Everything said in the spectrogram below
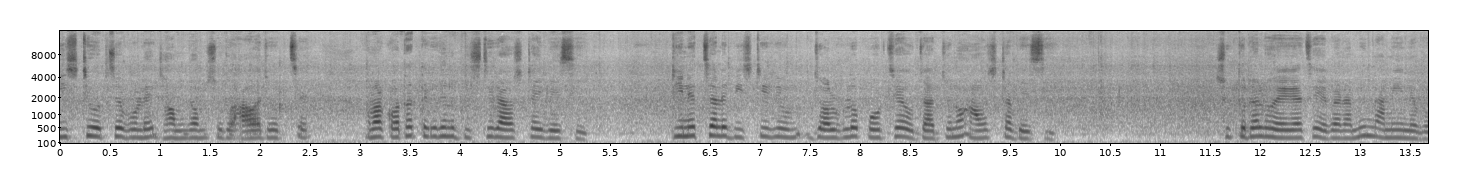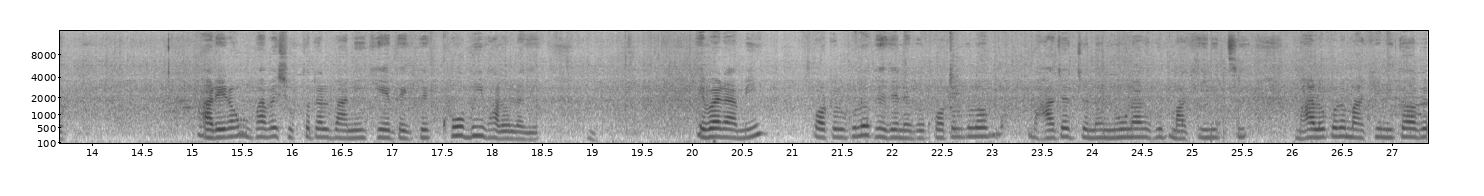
বৃষ্টি হচ্ছে বলে ঝমঝম শুধু আওয়াজ হচ্ছে। আমার কথার থেকে যেন বৃষ্টির আওয়াজটাই বেশি। টিনের চালে বৃষ্টির জলগুলো পড়ছে, যার জন্য আওয়াজটা বেশি। শুক্তো ডাল হয়ে গেছে, এবার আমি নামিয়ে নেব। আর এরকমভাবে শুক্তো ডাল বানিয়ে খেয়ে দেখবে খুবই ভালো লাগে। এবার আমি পটলগুলো ভেজে নেব। পটলগুলো ভাজার জন্য নুন আর হলুদ মাখিয়ে নিচ্ছি। ভালো করে মাখিয়ে নিতে হবে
